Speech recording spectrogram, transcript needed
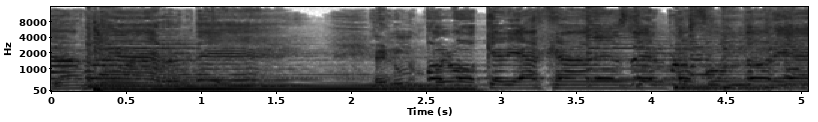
La muerte en un polvo que viaja desde el profundo oriente,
